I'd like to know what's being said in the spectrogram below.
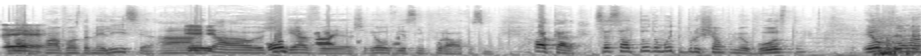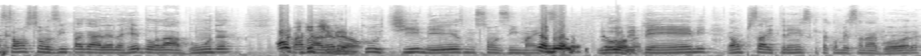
é. Com a voz da Melícia? Ah, é. legal. Eu cheguei a ver, eu cheguei a ouvir assim por alto, assim. Ó, cara, vocês são tudo muito bruxão pro meu gosto. Eu vou lançar um sonzinho pra galera rebolar a bunda. Onde pra galera Tigrão. curtir mesmo, um sonzinho mais é low BPM. É um Psytrance que tá começando agora.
